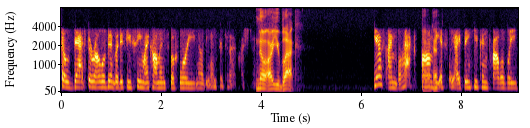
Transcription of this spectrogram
So that's irrelevant. But if you've seen my comments before, you know the answer to that question. No, are you black? Yes, I'm black. Oh, okay. Obviously, I think you can probably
